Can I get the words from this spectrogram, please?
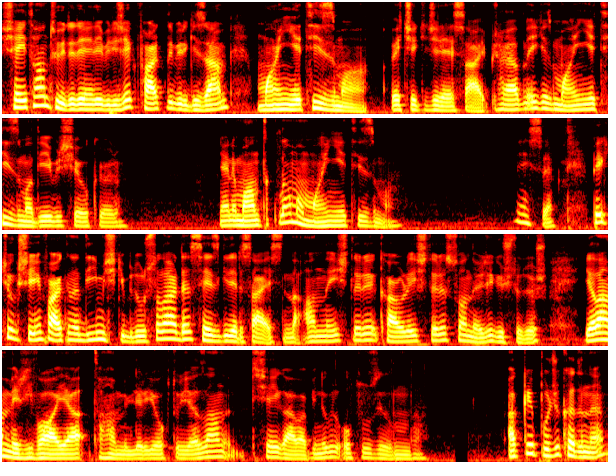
şeytan tüyü de denilebilecek farklı bir gizem. Manyetizma ve çekiciliğe sahip. Hayatımda ilk kez manyetizma diye bir şey okuyorum. Yani mantıklı ama manyetizma. Neyse. Pek çok şeyin farkında değilmiş gibi dursalar da sezgileri sayesinde anlayışları, kavrayışları son derece güçlüdür. Yalan ve rivaya tahammülleri yoktur. Yazan şey galiba 1930 yılında. Akrep burcu kadını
